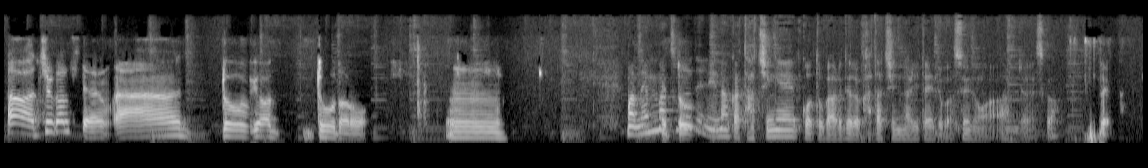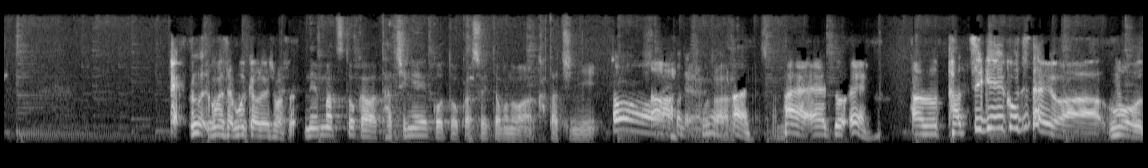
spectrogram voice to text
ああ、中間地点あーっと、いや、どうだろう。うーん。まあ年末までになんか立ち稽古とかある程度形になりたいとかそういうのはあるんじゃないですか？え、ごめんなさい、もう一回お願いします。年末とかは立ち稽古とかそういったものは形にああ、そうですね。はいですかね、はい、えっ、と、ええ、あの、立ち稽古自体は、もう、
